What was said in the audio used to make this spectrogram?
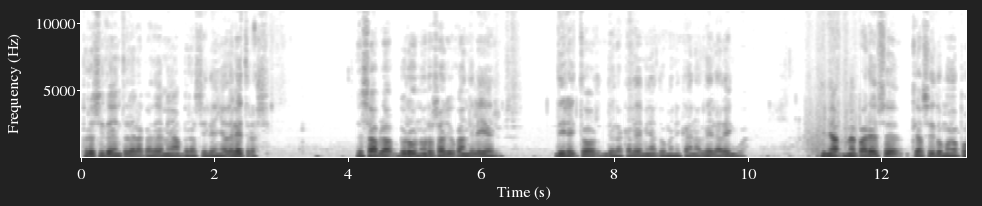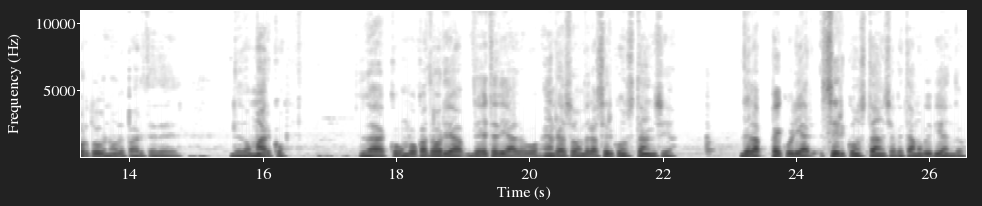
presidente de la Academia Brasileña de Letras. Les habla Bruno Rosario Candelier, director de la Academia Dominicana de la Lengua. Y me parece que ha sido muy oportuno de parte de, de don Marco la convocatoria de este diálogo en razón de la circunstancia, de la peculiar circunstancia que estamos viviendo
